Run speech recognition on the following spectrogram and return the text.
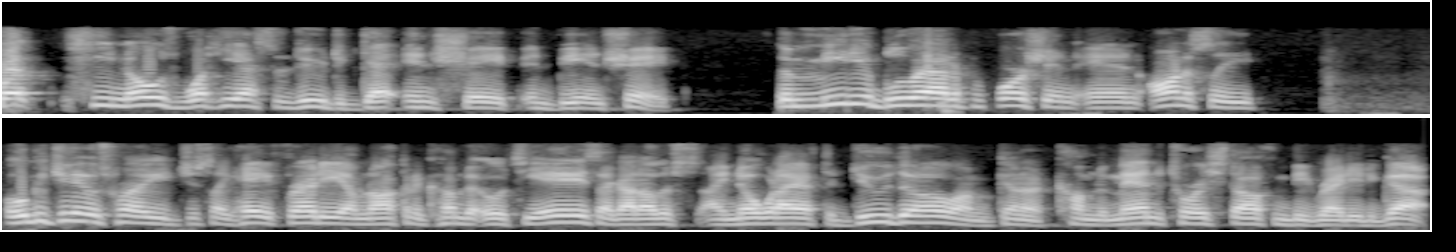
but he knows what he has to do to get in shape and be in shape. The media blew it out of proportion, and honestly, OBJ was probably just like, "Hey, Freddie, I'm not going to come to OTAs. I got other. I know what I have to do though. I'm going to come to mandatory stuff and be ready to go."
